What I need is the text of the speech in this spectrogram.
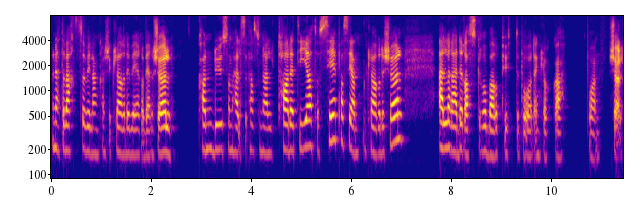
men etter hvert så vil han kanskje klare det bedre og bedre sjøl. Kan du som helsepersonell ta deg tida til å se pasienten klare det sjøl, eller er det raskere å bare putte på den klokka på han sjøl?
